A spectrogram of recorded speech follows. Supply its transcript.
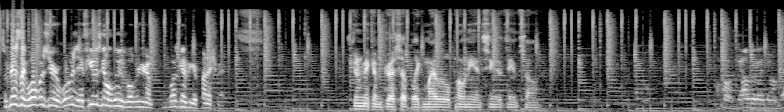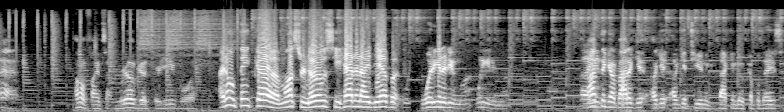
So Grizzly, what was your what was if he was gonna lose? What were your what was gonna be your punishment? It's gonna make him dress up like My Little Pony and sing the theme song. Oh, now that I know that, I'm going to find something real good for you, boy. I don't think uh, Monster knows he had an idea, but what are you gonna do? Mon? What are you gonna do, Mon? Uh, I'm you- thinking about it. Get, I'll get I'll get to you in, back into a couple days.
